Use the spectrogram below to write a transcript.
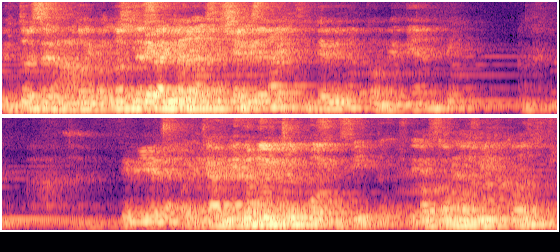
Entonces Ah, no, no si te te sacan viola, los si te chistes. viola, si te viola un comediante, te viola. Porque ha habido mucho- chuponcito. sí, O es como Bill Cosby.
